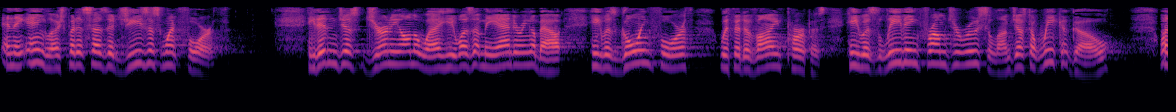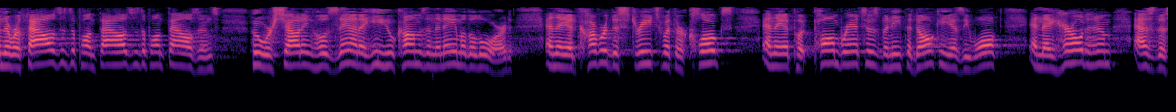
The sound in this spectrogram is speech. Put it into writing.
in the English, but it says that Jesus went forth. He didn't just journey on the way. He wasn't meandering about. He was going forth with a divine purpose. He was leaving from Jerusalem just a week ago when there were thousands upon thousands upon thousands who were shouting, Hosanna, he who comes in the name of the Lord. And they had covered the streets with their cloaks and they had put palm branches beneath the donkey as he walked, and they heralded him as the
